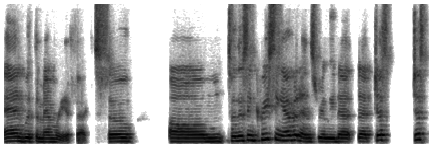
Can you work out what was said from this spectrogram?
and with the memory effects. So um, so there's increasing evidence really that that just just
